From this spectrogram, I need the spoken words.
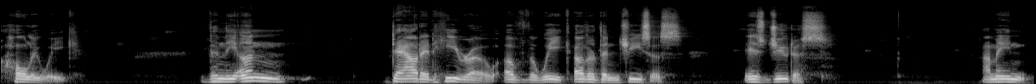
Holy Week, then the undoubted hero of the week, other than Jesus, is Judas. I mean,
